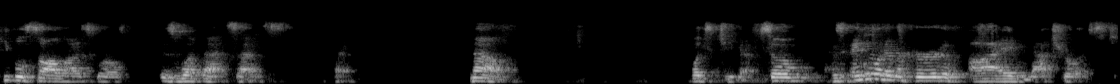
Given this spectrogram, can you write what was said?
People saw a lot of squirrels, is what that says. Okay. Now, what's GBIF? So has anyone ever heard of iNaturalist?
